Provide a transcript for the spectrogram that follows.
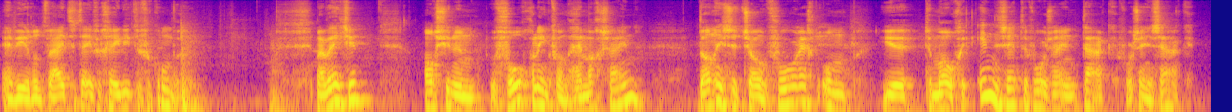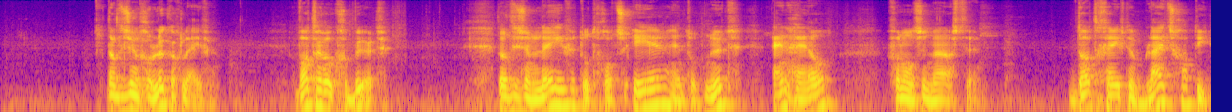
en wereldwijd het evangelie te verkondigen. Maar weet je, als je een volgeling van Hem mag zijn, dan is het zo'n voorrecht om je te mogen inzetten voor zijn taak, voor zijn zaak. Dat is een gelukkig leven. Wat er ook gebeurt. Dat is een leven tot Gods eer en tot nut en heil van onze naasten. Dat geeft een blijdschap die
